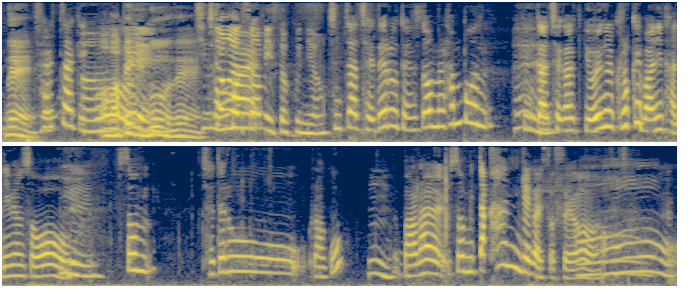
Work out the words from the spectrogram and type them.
네. 살짝이고 아, 맛배기고, 네. 진정한 썸이 있었군요. 진짜 제대로 된 썸을 한번 그러니까 네. 제가 여행을 그렇게 많이 다니면서 네. 썸 제대로라고 음. 말할 썸이 딱 한 개가 있었어요. 아.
